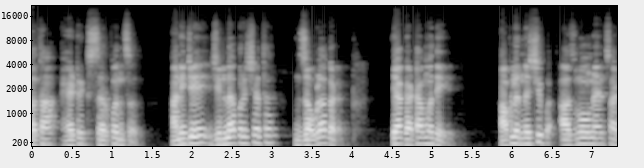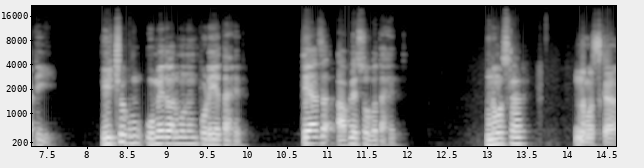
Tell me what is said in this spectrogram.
तथा हॅट्रिक सरपंच आणि जे जिल्हा परिषद जवळा गट या गटामध्ये आपलं नशीब आजमावण्यासाठी इच्छुक उमेदवार म्हणून पुढे येत आहेत. ते आज आपल्यासोबत आहेत. नमस्कार. नमस्कार.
